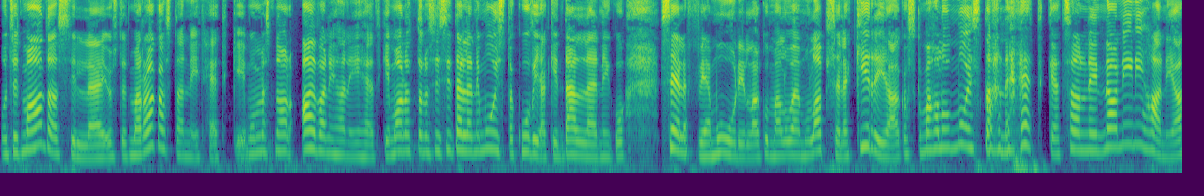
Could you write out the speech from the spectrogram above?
Mutta sitten mä oon taas silleen just, että mä rakastan niitä hetkiä. Mun mielestä ne on aivan ihan niin hetkiä. Mä oon ottanut siis itselleni muistokuviakin tälleen niin selfie moodilla, kun mä luen mun lapselle kirjaa, koska mä haluan muistaa ne hetket. Se on niin, ne on niin ihania.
